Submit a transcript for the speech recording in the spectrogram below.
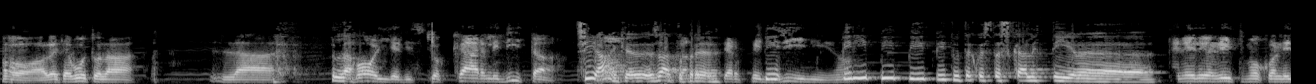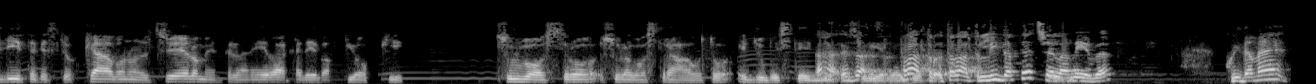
Oh, avete avuto la, la, la voglia di schioccare le dita. Sì, no? anche, esatto. Pre... arpeggini, no? Piri, tutte queste scalettine. Tenere il ritmo con le dita che schioccavano al cielo mentre la neve cadeva a fiocchi sul vostro, sulla vostra auto e giù bestemmie. Ah, esatto. Tra l'altro, tra l'altro, lì da te c'è mm. la neve? Qui da me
